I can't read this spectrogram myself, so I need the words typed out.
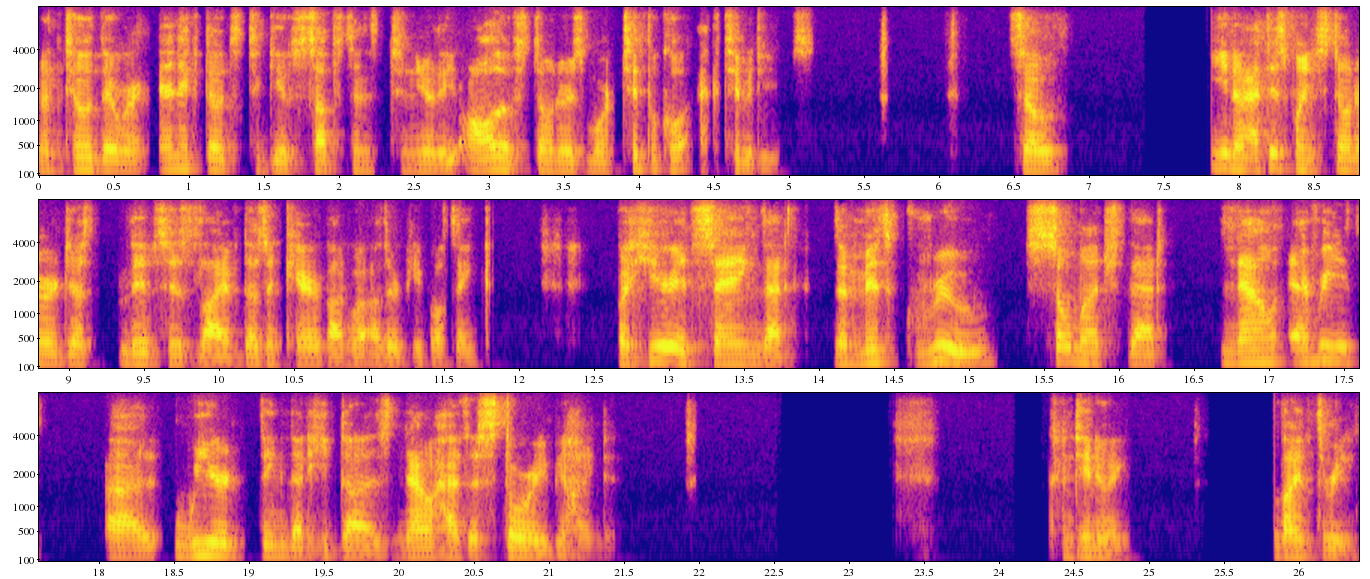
until there were anecdotes to give substance to nearly all of Stoner's more typical activities. So, you know, at this point, Stoner just lives his life, doesn't care about what other people think. But here it's saying that the myth grew so much that now every uh, weird thing that he does now has a story behind it. Continuing, line three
